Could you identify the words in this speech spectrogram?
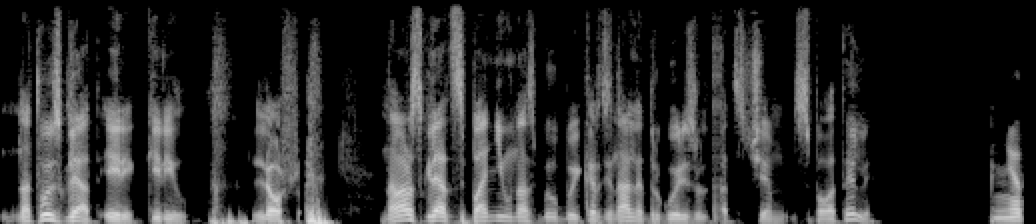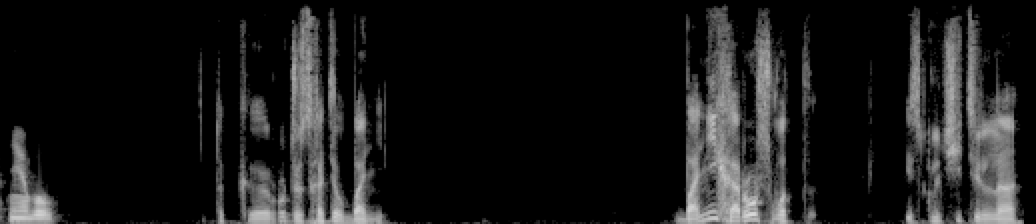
На твой взгляд, Эрик, Кирилл, Леша, на ваш взгляд, с Бани у нас был бы кардинально другой результат, чем с Палателли? Нет, не был. Так э, Роджерс хотел Бани. Бани хорош вот исключительно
